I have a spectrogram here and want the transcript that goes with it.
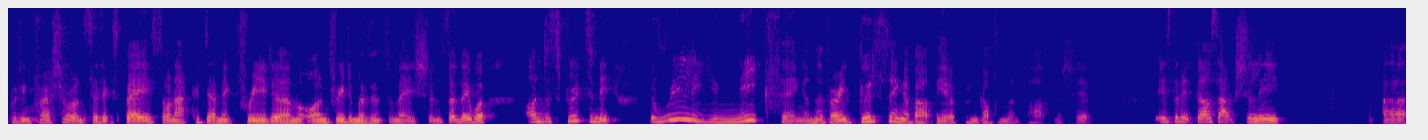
putting pressure on civic space, on academic freedom, on freedom of information. So they were under scrutiny. The really unique thing and the very good thing about the Open Government Partnership is that it does actually uh,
